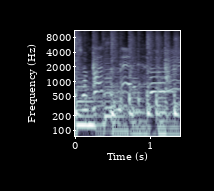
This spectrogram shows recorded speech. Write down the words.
such a blessing and curse.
